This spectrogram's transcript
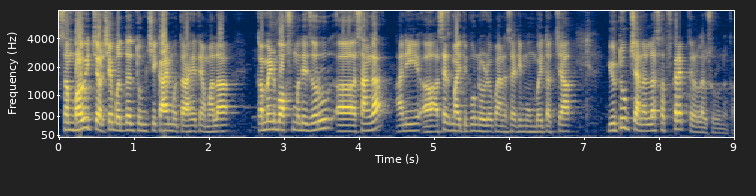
संभावित चर्चेबद्दल तुमची काय मतं आहेत ते आम्हाला कमेंट बॉक्समध्ये जरूर सांगा. आणि असेच माहितीपूर्ण व्हिडिओ पाहण्यासाठी मुंबई तकच्या यूट्यूब चॅनलला सबस्क्राईब करायला विसरू नका.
